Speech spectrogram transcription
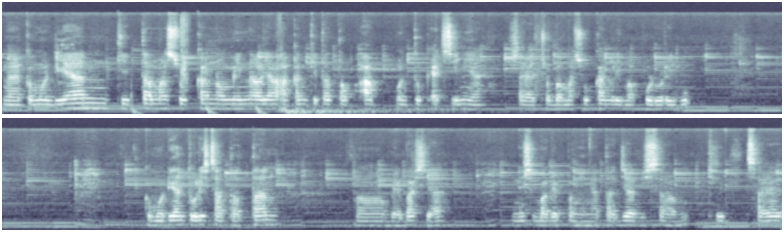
Nah, kemudian kita masukkan nominal yang akan kita top up untuk ads ini ya. Saya coba masukkan 50.000. Kemudian tulis catatan uh, bebas ya. Ini sebagai pengingat aja bisa saya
